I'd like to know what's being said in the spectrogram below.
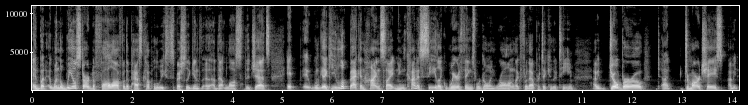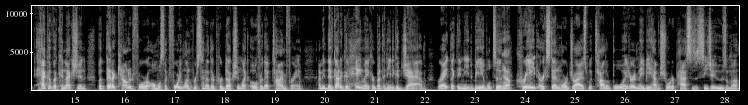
and but when the wheels started to fall off for the past couple of weeks, especially against uh, that loss to the Jets, it, it like you look back in hindsight and you can kind of see like where things were going wrong, like for that particular team. I mean, Joe Burrow, uh, Ja'Marr Chase, I mean, heck of a connection, but that accounted for almost like 41% of their production, like over that time frame. I mean, they've got a good haymaker, but they need a good jab, right? Like they need to be able to yeah. create or extend more drives with Tyler Boyd, or maybe have shorter passes to CJ Uzomah.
